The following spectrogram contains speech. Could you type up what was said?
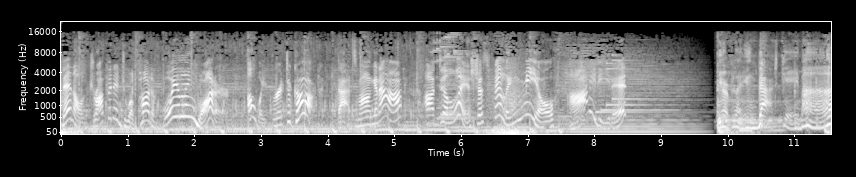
Then I'll drop it into a pot of boiling water. I'll wait for it to cook. That's long enough. A delicious filling meal. I'd eat it. You're playing that game, huh?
